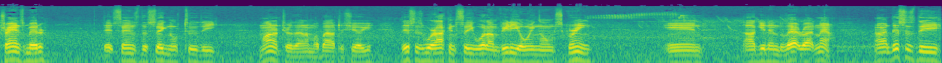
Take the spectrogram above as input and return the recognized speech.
transmitter that sends the signal to the monitor that I'm about to show you. This is where I can see what I'm videoing on screen and I'll get into that right now. Alright, this is the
